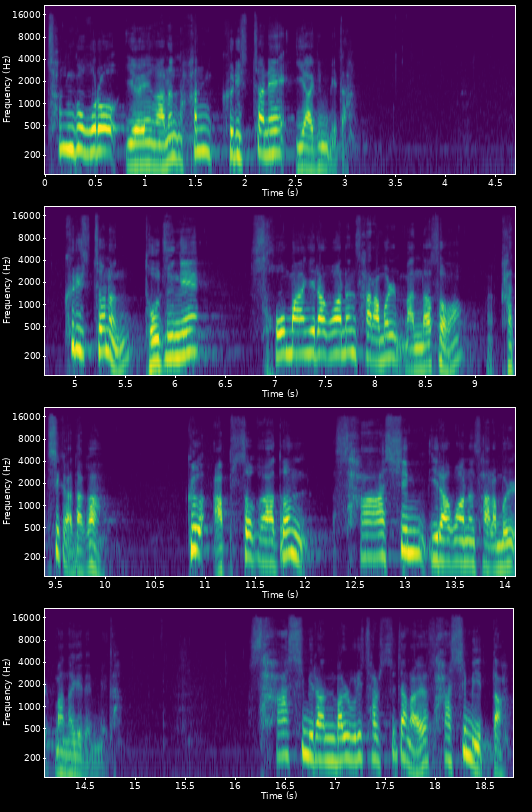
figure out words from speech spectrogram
천국으로 여행하는 한 크리스천의 이야기입니다. 크리스천은 도중에 소망이라고 하는 사람을 만나서 같이 가다가 그 앞서가던 사심이라고 하는 사람을 만나게 됩니다. 사심이라는 말 우리 잘 쓰잖아요. 사심이 있다.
